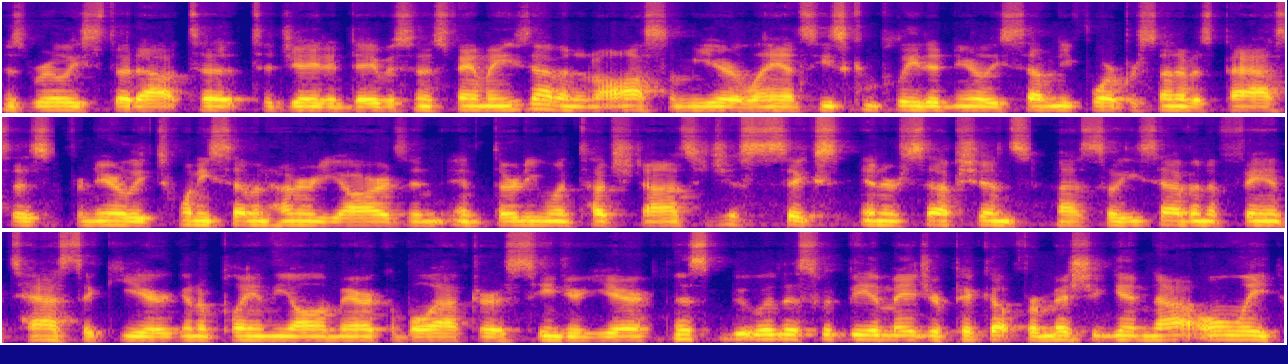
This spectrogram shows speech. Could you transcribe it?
has really stood out to, to Jaden Davis and his family. He's having an awesome year, Lance. He's completed nearly 74% of his passes for nearly 2,700 yards and, and 31 touchdowns, just six interceptions. Uh, so he's having a fantastic year. Going to play in the All America Bowl after his senior year. This this would be a major pickup for Michigan, not only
